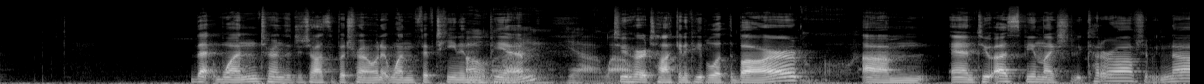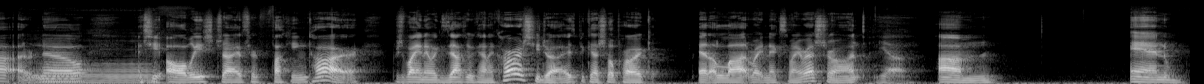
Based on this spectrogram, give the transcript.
That one turns into of Patron at 1.15 in Oh p.m my. Yeah. Wow. to her talking to people at the bar, um, and to us being like, should we cut her off? Should we not? I don't know. And she always drives her fucking car, which is why I know exactly what kind of car she drives because she'll park at a lot right next to my restaurant. Yeah. Um, and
